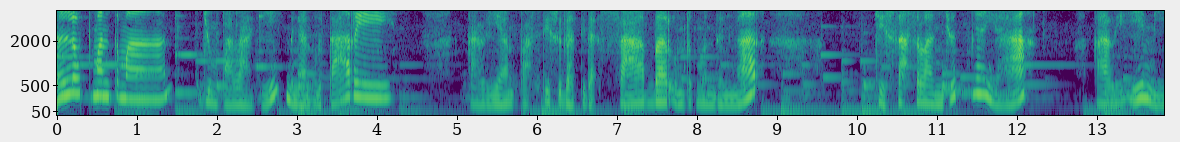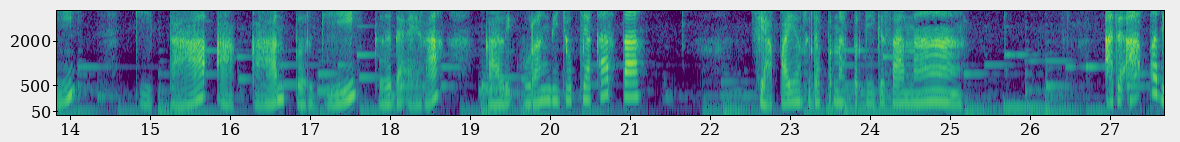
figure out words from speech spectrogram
Halo teman-teman, jumpa lagi dengan Utari. Kalian pasti sudah tidak sabar untuk mendengar kisah selanjutnya ya. Kali ini kita akan pergi ke daerah Kaliurang di Yogyakarta. Siapa yang sudah pernah pergi ke sana? Ada apa di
